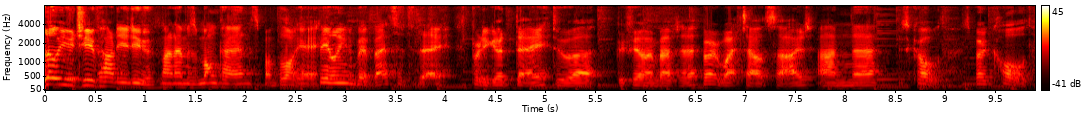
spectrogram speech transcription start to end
Hello YouTube, how do you do? My name is Monkaiy and it's my vlog here. Feeling a bit better today. It's a pretty good day to uh, be feeling better. Very wet outside and uh, it's cold. It's very cold.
